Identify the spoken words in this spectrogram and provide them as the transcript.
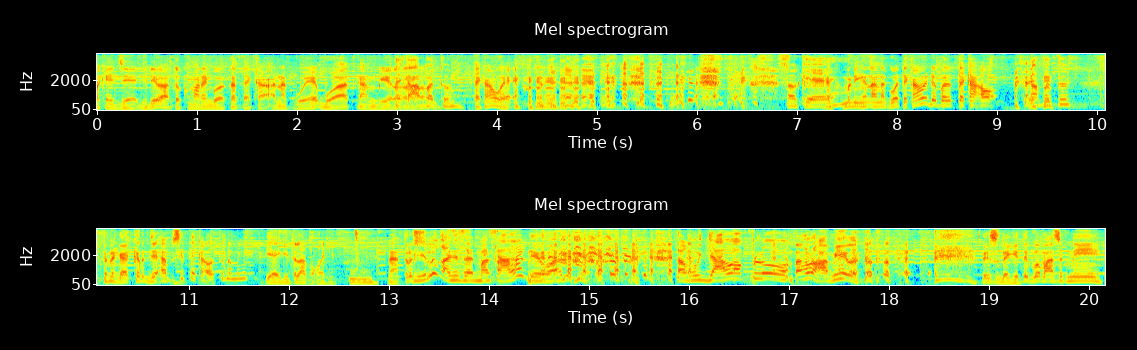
pakai J. Jadi waktu kemarin gue ke TK anak gue buat ngambil TK apa tuh? TKW. Oke. Mendingan anak gue TKW daripada TKO. Apa tuh? tenaga kerja apa sih TKO tuh namanya? Ya gitulah pokoknya. Nah terus Terus lu gak nyelesain masalah Dewan Tanggung jawab lu Bang lo hamil Terus udah gitu gue masuk nih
